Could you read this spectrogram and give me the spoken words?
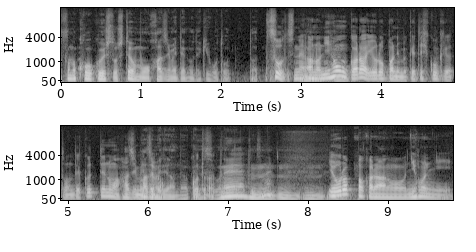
その航空士としてはもう初めての出来事だった。そうですね、あの日本からヨーロッパに向けて飛行機が飛んでいくっていうのは初めて初めてなんだ。のことだったよね。ということですね。うんうんうん。ヨーロッパからあの日本に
